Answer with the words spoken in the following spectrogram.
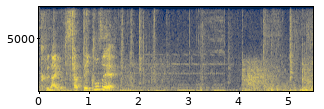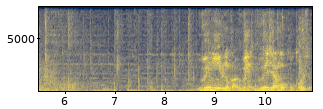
区内を使っていこうぜ。上にいるのか上上じゃもうここですよ。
